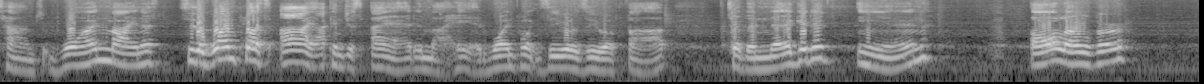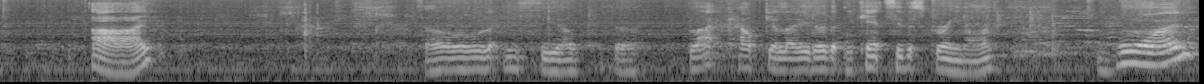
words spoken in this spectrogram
times one minus, see the one plus I, I can just add in my head, 1.005 to the negative N all over I. So let me see the black calculator that you can't see the screen on. One,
